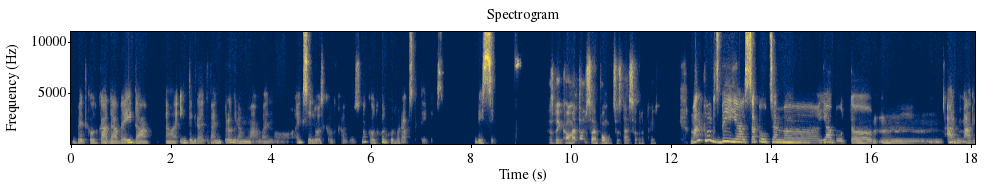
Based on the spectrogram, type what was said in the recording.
bet kaut kādā veidā integrēta vai nu programmā, vai no Excelos kaut kādos, nu, kaut kur, kur var apskatīties. Visi. Tas bija komentārs vai punkts? Es nesapratu. Man punkts bija sapulcem jābūt mm, ar, ar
